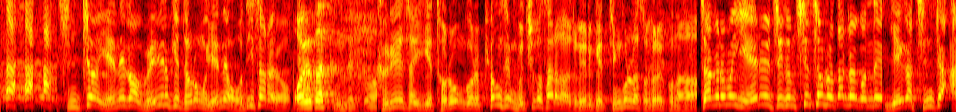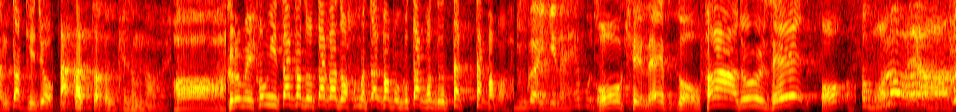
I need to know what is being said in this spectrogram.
진짜 얘네가 왜 이렇게 더러운 거? 얘네 어디 살아요? 뻘 같은데 좋아. 그래서 이게 더러운 거를 평생 묻히고 살아가지고 이렇게 뒹굴러서 그랬구나. 자 그러면 얘를 지금 칫솔로 닦을 건데 얘가 진짜 안 닦이죠? 닦아도 닦아도 계속 나와요. 아 그러면 형이 닦아도 닦아도 한번 닦아보고 닦아도 딱 닦아봐. 누가 이기나 해보자. 오케이 let's go 하나 둘셋 어? 아, 뭐야?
